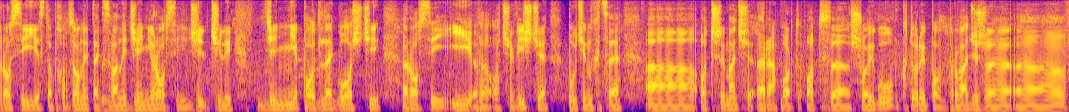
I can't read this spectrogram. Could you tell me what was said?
Rosji jest obchodzony tak zwany Dzień Rosji, czyli Dzień Niepodległości Rosji. I oczywiście Putin chce otrzymać raport od Szojgu, który prowadzi, że w,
